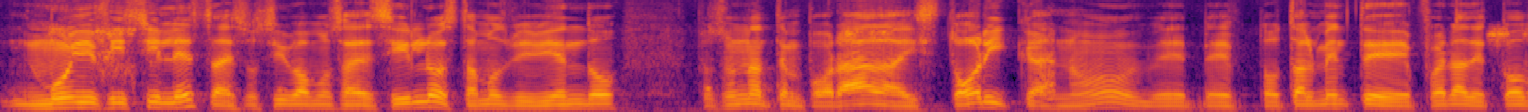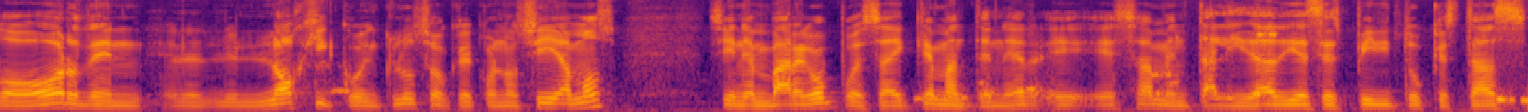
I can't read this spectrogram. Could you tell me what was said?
muy difíciles, a eso sí vamos a decirlo, estamos viviendo pues una temporada histórica, ¿no? totalmente fuera de todo orden, lógico incluso que conocíamos. Sin embargo, pues hay que mantener eh, esa mentalidad y ese espíritu que estás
